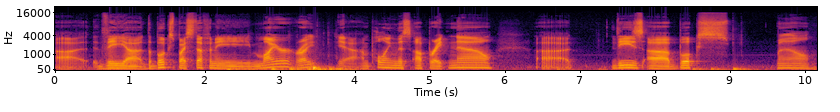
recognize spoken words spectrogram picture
Uh, the uh, the books by Stephenie Meyer, right? Yeah, I'm pulling this up right now. Uh, these uh, books, well,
